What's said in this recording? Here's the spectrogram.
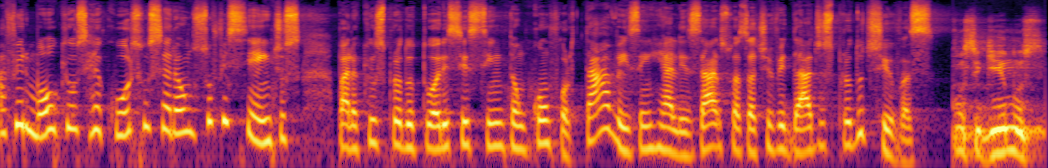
afirmou que os recursos serão suficientes para que os produtores se sintam confortáveis em realizar suas atividades produtivas. Conseguimos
